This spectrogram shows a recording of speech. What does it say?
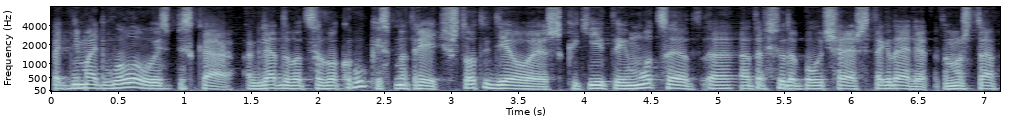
поднимать голову из песка, оглядываться вокруг и смотреть, что ты делаешь, какие ты эмоции от, отовсюду получаешь и так далее. Потому что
